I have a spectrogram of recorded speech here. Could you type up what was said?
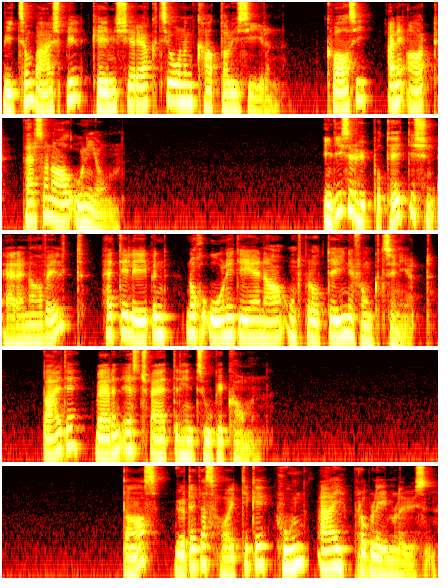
wie zum Beispiel chemische Reaktionen katalysieren, quasi eine Art Personalunion. In dieser hypothetischen RNA-Welt hätte Leben noch ohne DNA und Proteine funktioniert. Beide wären erst später hinzugekommen. Das würde das heutige Huhn-Ei-Problem lösen.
